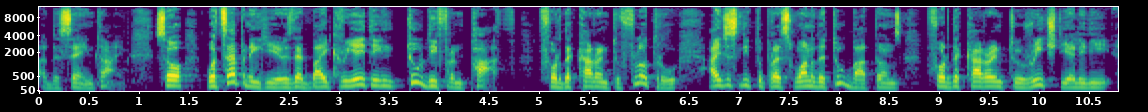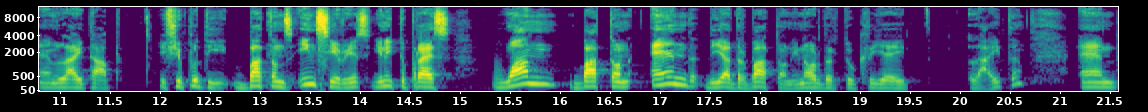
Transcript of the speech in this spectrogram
at the same time. So what's happening here is that by creating two different paths for the current to flow through, I just need to press one of the two buttons for the current to reach the LED and light up. If you put the buttons in series, you need to press one button and the other button in order to create light. And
